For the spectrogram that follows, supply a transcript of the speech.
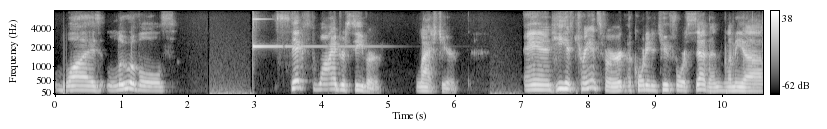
was Louisville's sixth wide receiver last year and he has transferred according to 247 let me uh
